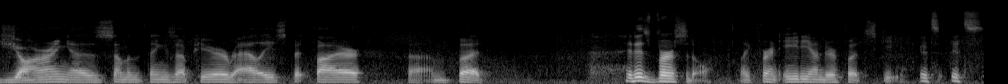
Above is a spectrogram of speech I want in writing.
jarring as some of the things up here, Rally, Spitfire, um, but it is versatile, like for an 80 underfoot ski. It's it's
